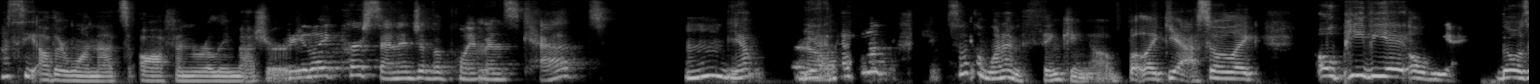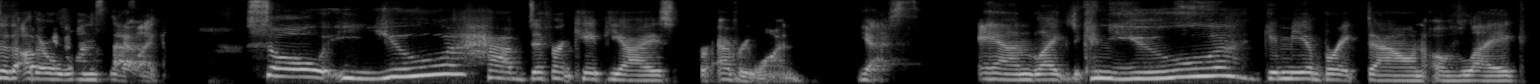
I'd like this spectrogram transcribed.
What's the other one that's often really measured? Like percentage of appointments kept. Mm, yep. Yeah, that's not, it's not the one I'm thinking of, but like, yeah. So like, oh, PVA, OVA. Those are the other ones that like. So you have different KPIs for everyone. Yes. And like, can you give me a breakdown of like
